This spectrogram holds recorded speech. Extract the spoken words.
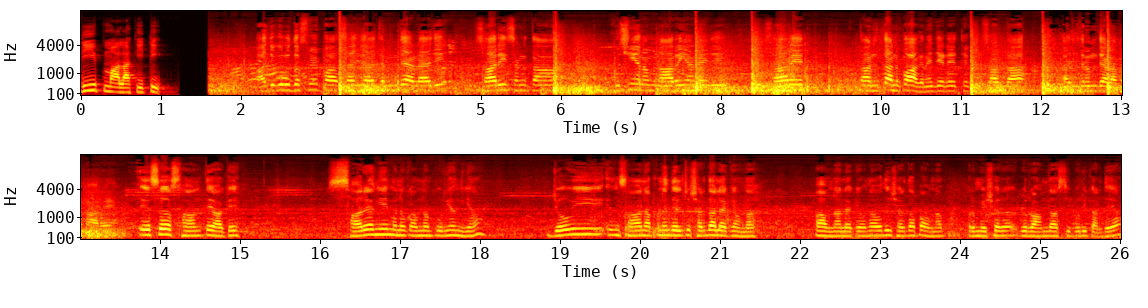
ਦੀਪਮਾਲਾ ਕੀਤੀ। ਅੱਜ ਗੁਰੂ ਦਸਵੇਂ ਪਾਤਸ਼ਾਹ ਜੀ ਦਾ ਜਨਮ ਦਿਹਾੜਾ ਹੈ ਜੀ। ਸਾਰੀ ਸੰਗਤਾਂ ਖੁਸ਼ੀਆਂ ਨਾਲ ਮਨਾ ਰਹੀਆਂ ਨੇ ਜੀ। ਸਾਰੇ ਧੰਨ ਧੰਨ ਭਾਗ ਨੇ ਜਿਹੜੇ ਇੱਥੇ ਗੁਰੂ ਸਾਹਿਬ ਦਾ ਅੱਜ ਜਨਮ ਦਿਹਾੜਾ ਮਨਾ ਰਹੇ ਆ। ਇਸ ਸਥਾਨ ਤੇ ਆ ਕੇ ਸਾਰਿਆਂ ਦੀਆਂ ਹੀ ਮਨੋਕਾਮਨਾ ਪੂਰੀਆਂ ਹੁੰਦੀਆਂ। ਜੋ ਵੀ ਇਨਸਾਨ ਆਪਣੇ ਦਿਲ 'ਚ ਸ਼ਰਧਾ ਲੈ ਕੇ ਆਉਂਦਾ ਭਾਵਨਾ ਲੈ ਕੇ ਆਉਂਦਾ ਉਹਦੀ ਸ਼ਰਧਾ ਭਾਵਨਾ ਪਰਮੇਸ਼ਰ ਗੁਰੂ ਰਾਮਦਾਸ ਜੀ ਪੂਰੀ ਕਰਦੇ ਆ।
